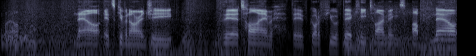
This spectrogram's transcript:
Well, now it's given RNG their time. They've got a few of their key timings up now.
